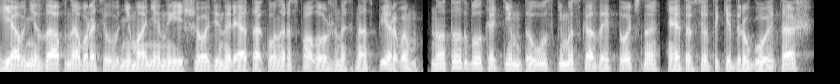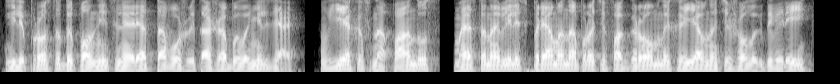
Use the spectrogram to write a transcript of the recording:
я внезапно обратил внимание на еще один ряд окон, расположенных над первым, но тот был каким-то узким и сказать точно, это все-таки другой этаж или просто дополнительный ряд того же этажа было нельзя. Въехав на пандус, мы остановились прямо напротив огромных и явно тяжелых дверей,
